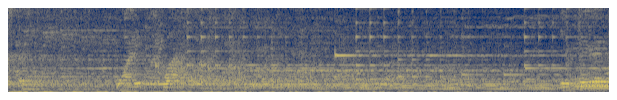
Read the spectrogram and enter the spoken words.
something white cloud. They're very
